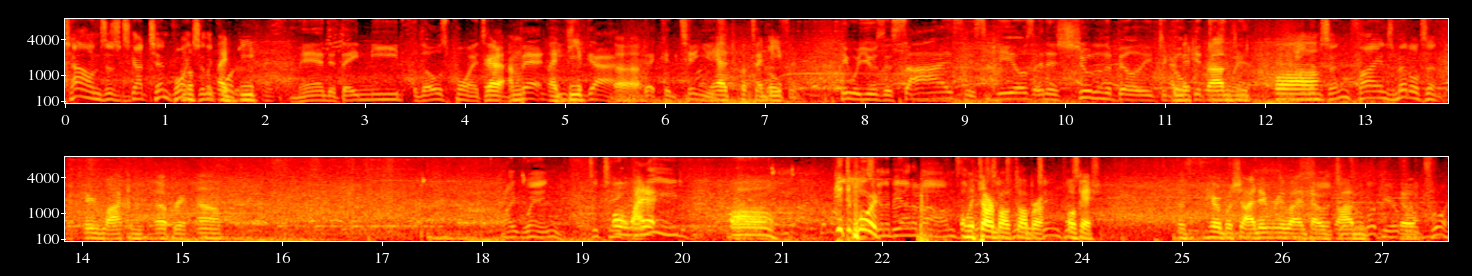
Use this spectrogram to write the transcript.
Towns has got 10 points in the quarter. defense. Man, did they need those points. I gotta- I I'm bet my he's def- the guy uh, that continues I have to put my go defense. He will use his size, his skills, and his shooting ability to go Mitch get this Robinson win. ball. Robinson finds Middleton. They're locking up right now. Right wing to take Oh, the why did- lead. Oh, get the board. gonna be out of bounds. Oh, The it's our ball, it's our ball. Okay. possession. That's a terrible shot. I didn't realize that Uh, was take Robinson. So.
